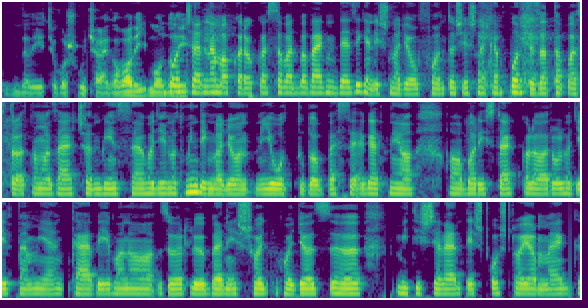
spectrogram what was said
de létjogosultsága van, így mondani. Bocsánat, nem akarok a szabadba vágni, de ez igenis nagyon fontos, és nekem pont ez a tapasztalatom az Ácsön Binszel, hogy én ott mindig nagyon jót tudok beszélgetni a, a barisztákkal arról, hogy éppen milyen kávé van a zördlőben, és hogy, hogy az mit is jelent, és kóstoljam meg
